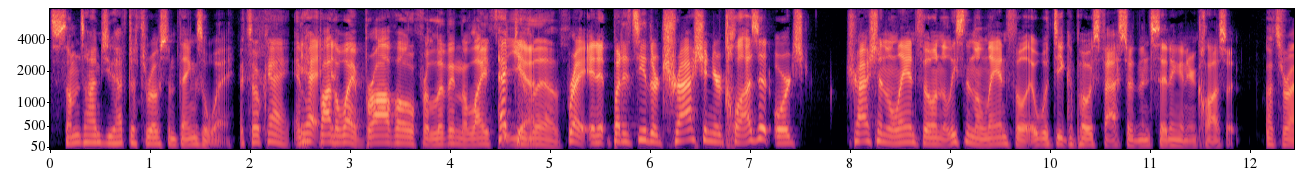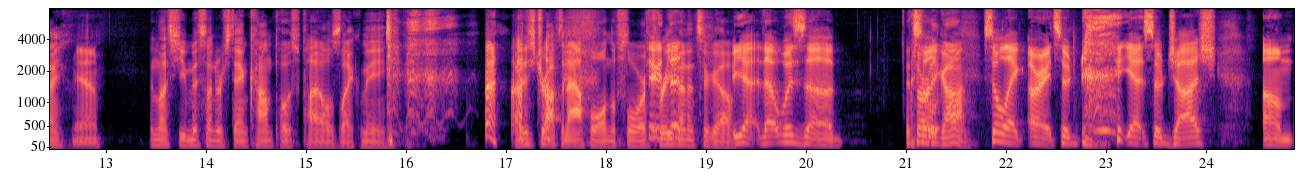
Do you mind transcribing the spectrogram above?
sometimes you have to throw some things away. It's okay. And Yeah, by the way, bravo for living the life that you yeah. live. Right. And it, but it's either trash in your closet or it's trash in the landfill. And at least in the landfill, it will decompose faster than sitting in your closet. That's right. Yeah. Unless you misunderstand compost piles like me. I just dropped an apple on the floor Dude, three that- minutes ago. Yeah. That was, uh, It's so- already gone. so like, all right. So, yeah. So Josh, um,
